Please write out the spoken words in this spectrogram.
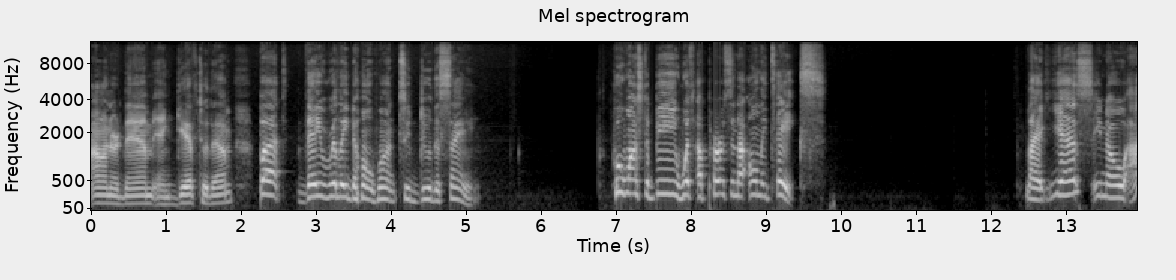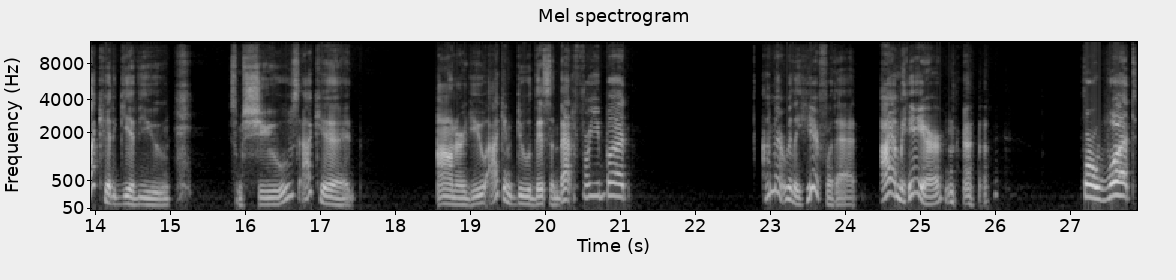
honor them and give to them, but they really don't want to do the same. Who wants to be with a person that only takes? Like, yes, you know, I could give you some shoes. I could honor you. I can do this and that for you, but I'm not really here for that. I am here for what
